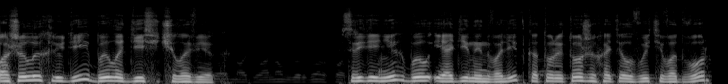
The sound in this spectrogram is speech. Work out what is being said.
Пожилых людей было 10 человек. Среди них был и один инвалид, который тоже хотел выйти во двор,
